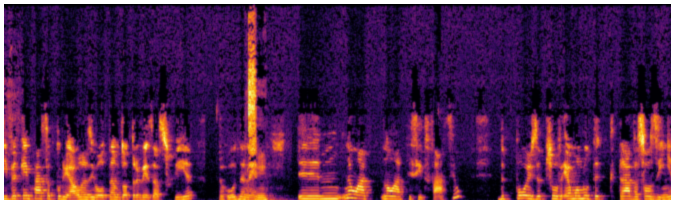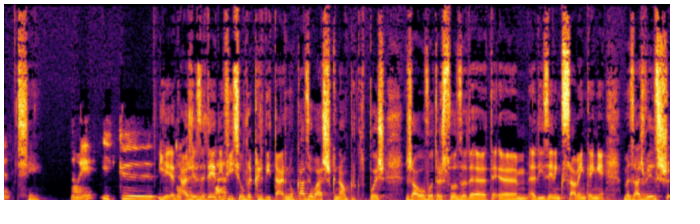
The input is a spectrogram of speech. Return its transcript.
e para quem passa por elas, e voltamos outra vez à Sofia, a Ruda, né? Sim Hum, não, há, não há de ter sido fácil. Depois a pessoa é uma luta que trava sozinha. Sim. Não é? E que. E é, às vezes até é difícil de acreditar. No caso, eu acho que não, porque depois já houve outras pessoas a, a, a dizerem que sabem quem é, mas às vezes uh,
